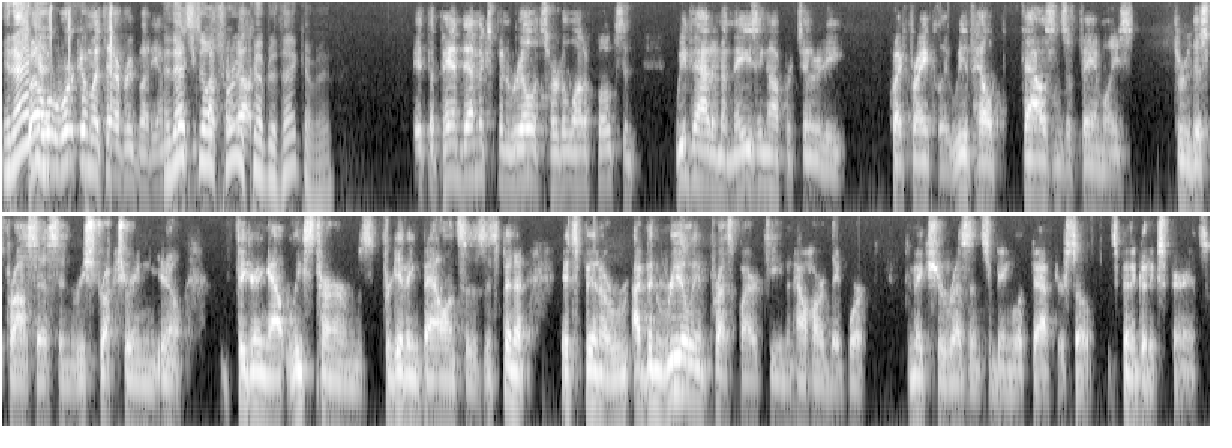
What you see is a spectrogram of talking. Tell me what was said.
And, well we're working with everybody I'm and that's still brought that true. Come to think of it. it, the pandemic's been real. It's hurt a lot of folks, and we've had an amazing opportunity. Quite frankly, we've helped thousands of families through this process and restructuring. You know, figuring out lease terms, forgiving balances. It's been a, it's been a. I've been really impressed by our team and how hard they've worked to make sure residents are being looked after. So it's been a good experience.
